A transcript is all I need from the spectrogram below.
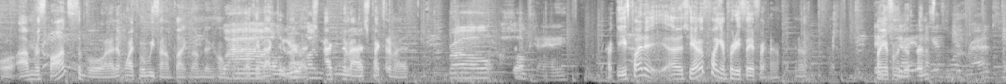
Well, I'm responsible, and I don't watch movies when I'm playing when I'm doing homework. okay, back to the Wow, you're match. Back to the match. Back to the match. Bro, okay. Okay, he's playing it. Uh, Seattle's playing it pretty safe right now. You know. Playing it If from a Shadow distance. gets more grabs, he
